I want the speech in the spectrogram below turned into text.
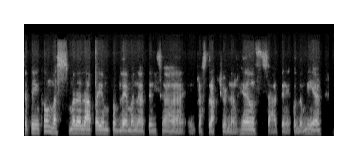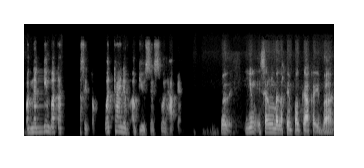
sa tingin ko, mas malala pa yung problema natin sa infrastructure ng health, sa ating ekonomiya. Pag naging batas ito, what kind of abuses will happen? Well, yung isang malaking pagkakaiba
